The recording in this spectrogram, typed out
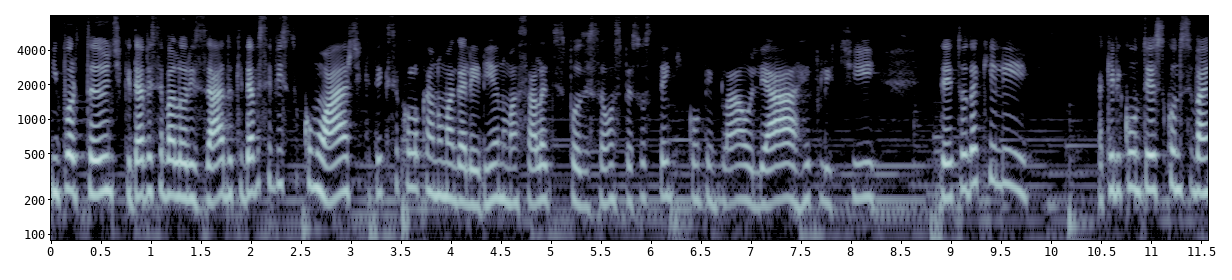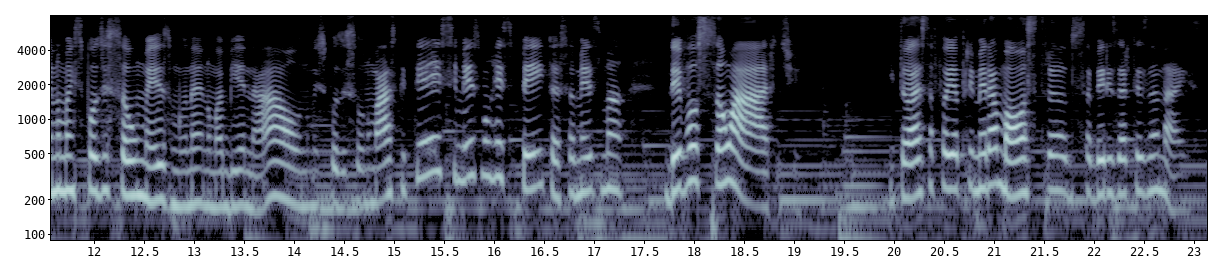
importante, que deve ser valorizado, que deve ser visto como arte, que tem que se colocar numa galeria, numa sala de exposição, as pessoas têm que contemplar, olhar, refletir, ter todo aquele aquele contexto quando se vai numa exposição mesmo, né, numa Bienal, numa exposição no MASP, ter esse mesmo respeito, essa mesma devoção à arte. Então essa foi a primeira mostra dos saberes artesanais.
